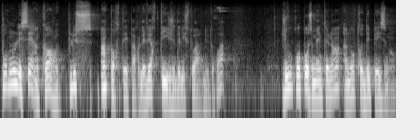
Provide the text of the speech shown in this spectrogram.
Pour nous laisser encore plus emportés par les vertiges de l'histoire du droit, je vous propose maintenant un autre dépaysement.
